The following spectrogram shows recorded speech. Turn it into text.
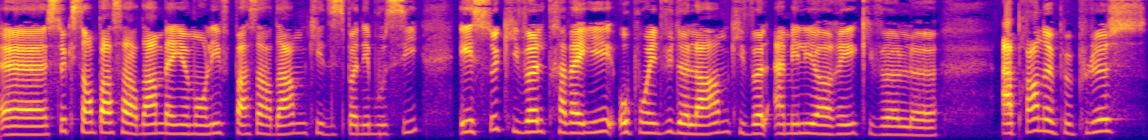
Euh, ceux qui sont passeurs d'âme, ben, il y a mon livre Passeur d'âme qui est disponible aussi. Et ceux qui veulent travailler au point de vue de l'âme, qui veulent améliorer, qui veulent euh, apprendre un peu plus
